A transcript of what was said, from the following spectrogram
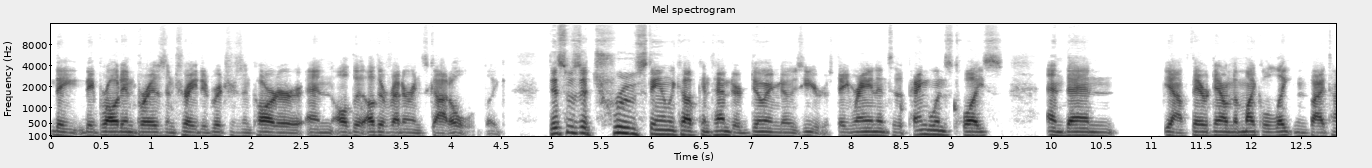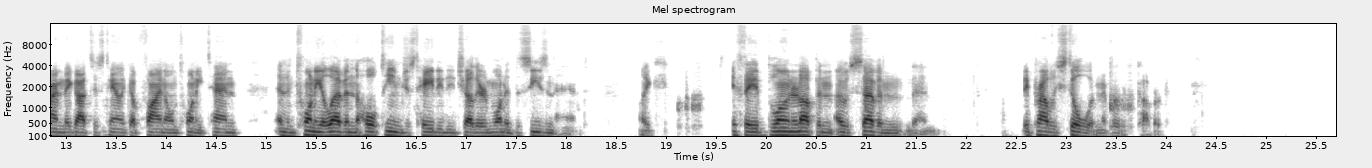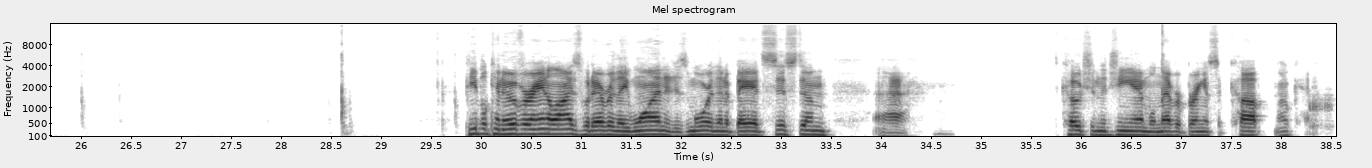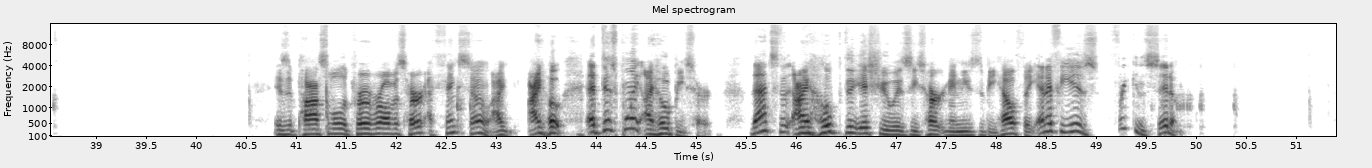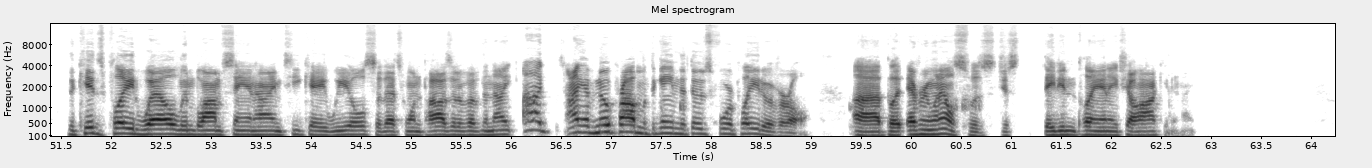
they they brought in Briz and traded Richards and Carter, and all the other veterans got old. Like this was a true Stanley Cup contender during those years. They ran into the Penguins twice, and then yeah, they were down to Michael Leighton by the time they got to Stanley Cup final in 2010. And in 2011, the whole team just hated each other and wanted the season to end. Like, if they had blown it up in 07, then they probably still wouldn't have recovered. People can overanalyze whatever they want. It is more than a bad system. Uh, the coach and the GM will never bring us a cup. Okay. Is it possible that Provorov is hurt? I think so. I, I hope at this point I hope he's hurt. That's the I hope the issue is he's hurt and needs to be healthy. And if he is, freaking sit him the kids played well. Lindblom, Sanheim, TK Wheels. So that's one positive of the night. I, I have no problem with the game that those four played overall. Uh, but everyone else was just, they didn't play NHL hockey tonight.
